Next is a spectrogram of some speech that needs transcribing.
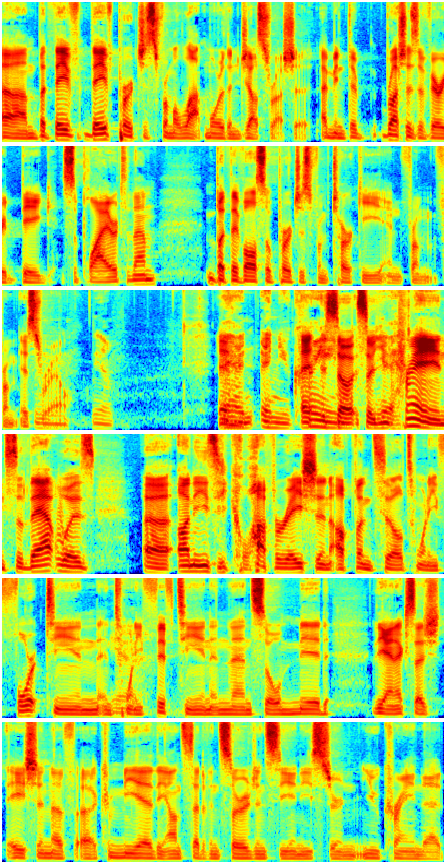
um, but they've they've purchased from a lot more than just russia i mean russia is a very big supplier to them but they've also purchased from turkey and from from israel Yeah. And and, Ukraine. and so so yeah. Ukraine, so that was uh, uneasy cooperation up until 2014 and 2015, and then so amid the annexation of uh, Crimea, the onset of insurgency in eastern Ukraine, that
